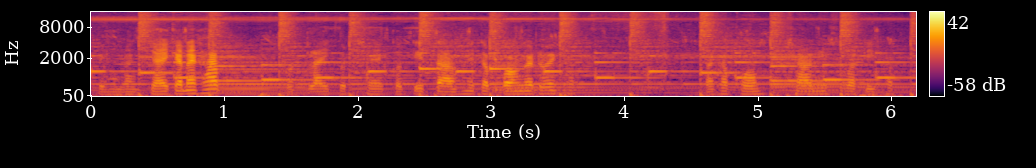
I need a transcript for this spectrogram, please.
เป็นกำลังใจกันนะครับ กดไลค์กดแชร์กดติดตามให้ตะปองกันด้วยครับนะครับผมเช้านี้สวัสดีครับ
